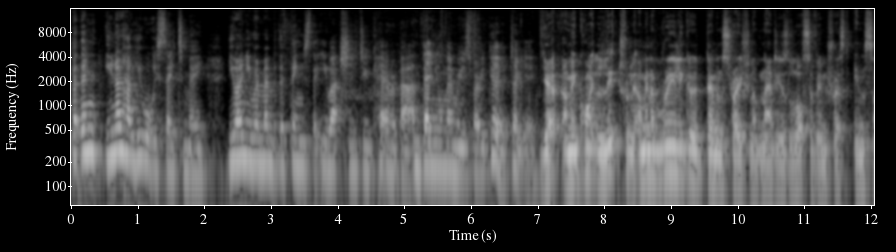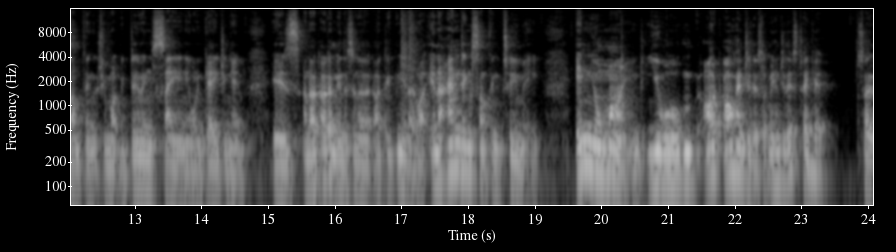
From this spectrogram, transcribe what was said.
but then you know how you always say to me, you only remember the things that you actually do care about, and then your memory is very good, don't you? Yeah, I mean, quite literally. I mean, a really good demonstration of Nadia's loss of interest in something that she might be doing, saying, or engaging in is, and I, I don't mean this in a, I, you know, like in a handing something to me. In your mind, you will. I'll, I'll hand you this. Let me hand you this. Take it. So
